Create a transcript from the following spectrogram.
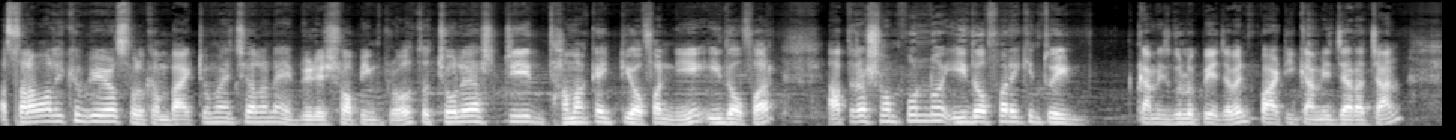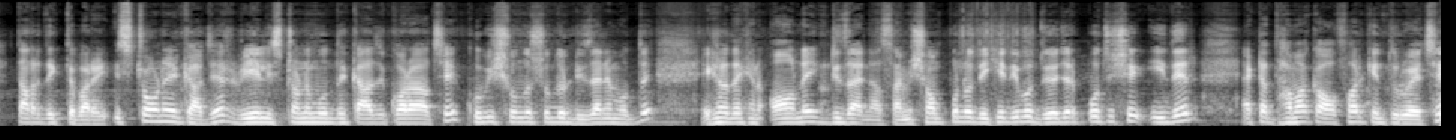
আসসালামু আলাইকুম viewers welcome back to my channel everyday shopping pro তো চলে আসছি ধামাকা একটি অফার নিয়ে, ঈদ অফার আপনারা সম্পূর্ণ ঈদ অফারে কিন্তু এই কামিজগুলো পেয়ে যাবেন, পার্টি কামিজ যারা চান, তারা দেখতে পারেন স্টোনের কাজের, রিয়েল স্টোনের মধ্যে কাজ করা আছে, খুবই সুন্দর সুন্দর ডিজাইনের মধ্যে। এখানে দেখেন অনেক ডিজাইন আছে, আমি সম্পূর্ণ দেখিয়ে দিব। দুই হাজার পঁচিশের ঈদের একটা ধামাকা অফার কিন্তু রয়েছে,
